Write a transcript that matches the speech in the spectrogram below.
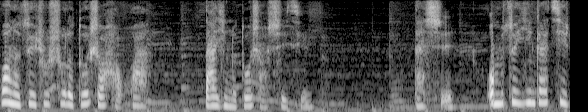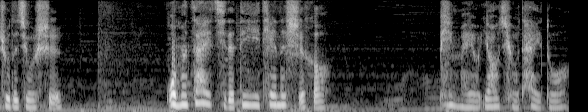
忘了最初说了多少好话，答应了多少事情？但是，我们最应该记住的就是，我们在一起的第一天的时候，并没有要求太多。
